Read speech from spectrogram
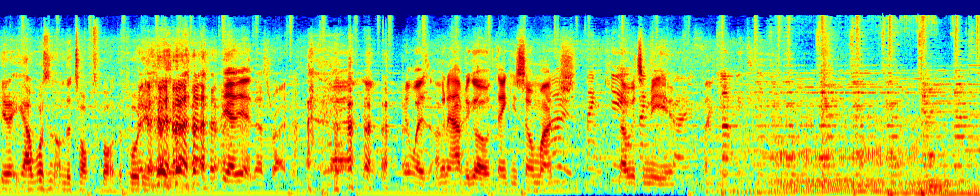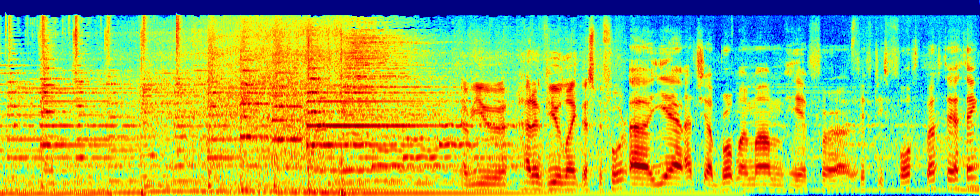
Yeah, yeah, I wasn't on the top spot of the podium. yeah, yeah, that's right. Uh, anyways, I'm gonna have to go. Thank you so much. No, thank you. Lovely to meet you. guys. Thank you. Lovely to meet you. Have you had a view like this before? Uh, yeah, actually, I brought my mum here for her 54th birthday, I think.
